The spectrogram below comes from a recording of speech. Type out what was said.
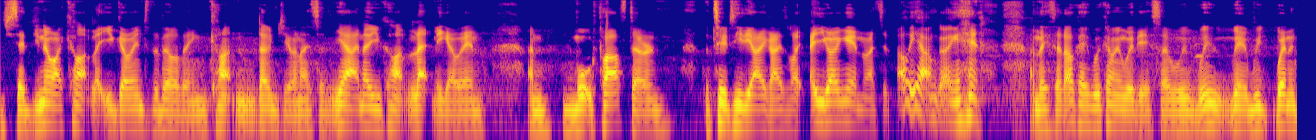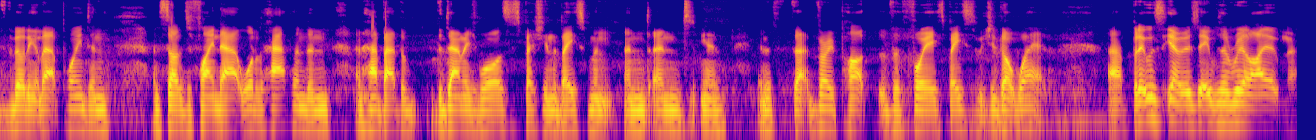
And she said, "You know, I can't let you go into the building, can't, don't you?" And I said, "Yeah, I know you can't let me go in." And walked past her and the two TDI guys were like, "Are you going in?" And I said, "Oh yeah, I'm going in." And they said, "Okay, we're coming with you." So we, we, we went into the building at that point and, and started to find out what had happened and, and how bad the, the damage was, especially in the basement and and you know in the, that very part of the foyer spaces which had got wet. Uh, but it was you know it was, it was a real eye opener.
